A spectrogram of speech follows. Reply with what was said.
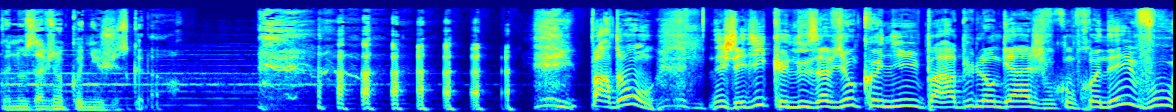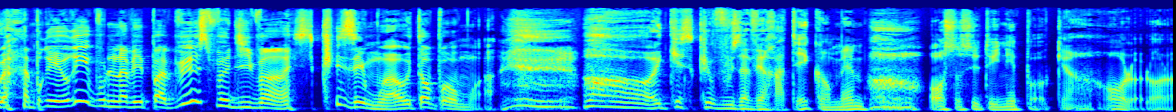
que nous avions connu jusque-là. Pardon, j'ai dit que nous avions connu par abus de langage, vous comprenez? Vous, a priori, vous ne l'avez pas vu, ce feu divin. Excusez-moi, autant pour moi. Oh, et qu'est-ce que vous avez raté quand même? Oh, ça c'était une époque. Hein. Oh là là là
